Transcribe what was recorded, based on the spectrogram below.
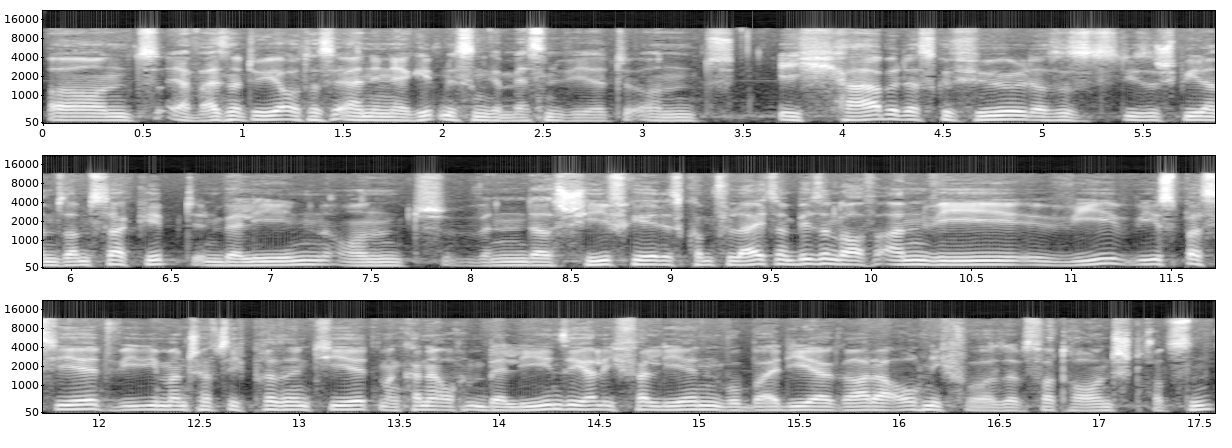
Und er weiß natürlich auch, dass er an den Ergebnissen gemessen wird. Und ich habe das Gefühl, dass es dieses Spiel am Samstag gibt in Berlin. Und wenn das schief geht, es kommt vielleicht so ein bisschen darauf an, wie, wie, wie es passiert, wie die Mannschaft sich präsentiert. Man kann ja auch in Berlin sicherlich verlieren, wobei die ja gerade auch nicht vor Selbstvertrauen strotzen.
